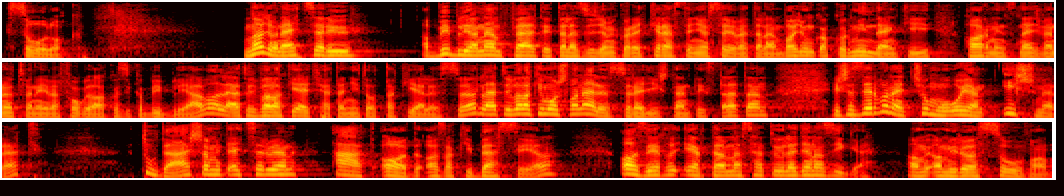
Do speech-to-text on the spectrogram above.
szólok. Nagyon egyszerű, a Biblia nem feltételező, hogy amikor egy keresztény összejövetelen vagyunk, akkor mindenki 30-40-50 éve foglalkozik a Bibliával. Lehet, hogy valaki egy hete nyitotta ki először, lehet, hogy valaki most van először egy Isten tiszteleten, és ezért van egy csomó olyan ismeret, tudás, amit egyszerűen átad az, aki beszél, azért, hogy értelmezhető legyen az ige, amiről szó van.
